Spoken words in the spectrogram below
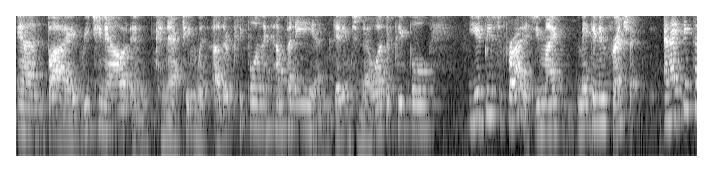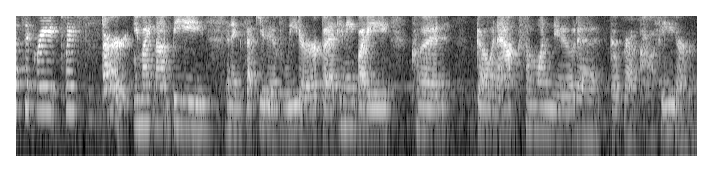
And by reaching out and connecting with other people in the company and getting to know other people, you'd be surprised. You might make a new friendship. And I think that's a great place to start. You might not be an executive leader, but anybody could go and ask someone new to go grab coffee or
